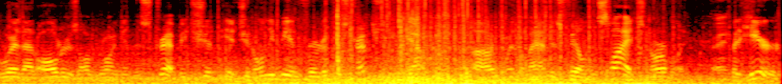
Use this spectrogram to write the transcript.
where that alder is all growing in the strip, it should it should only be in vertical strips Yeah. uh, where the land is filled in slides normally. Right. But here,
